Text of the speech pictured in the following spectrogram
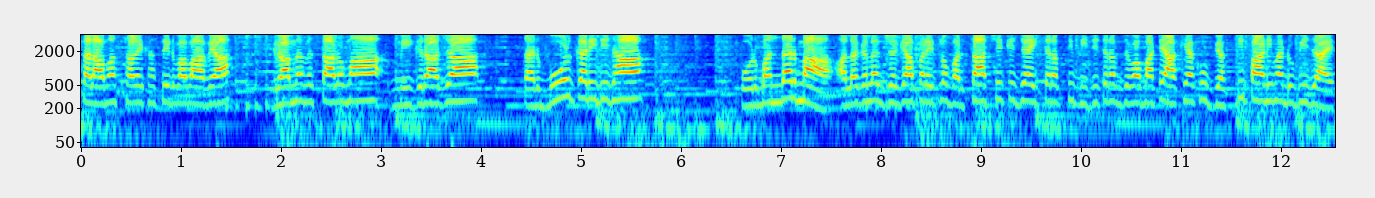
સલામત સ્થળે ખસેડવામાં આવ્યા. ગ્રામ્ય વિસ્તારોમાં મેઘરાજા તરબોળ કરી દીધા. પોરબંદરમાં અલગ અલગ જગ્યા પર એટલો વરસાદ છે કે જ્યાં એક તરફથી બીજી તરફ જવા માટે આખે આખું વ્યક્તિ પાણીમાં ડૂબી જાય.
